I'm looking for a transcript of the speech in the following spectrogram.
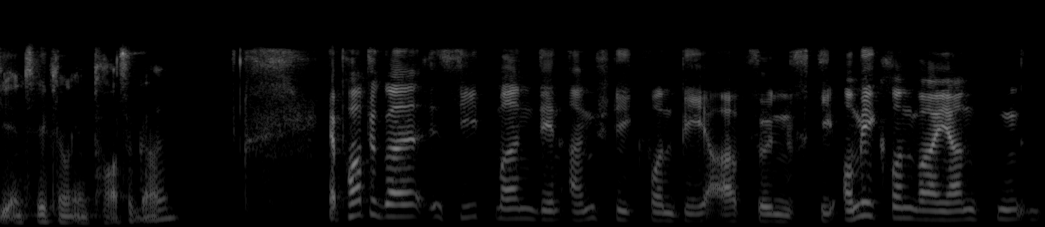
die Entwicklung in Portugal? In Portugal sieht man den Anstieg von BA5. Die Omikron-Varianten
